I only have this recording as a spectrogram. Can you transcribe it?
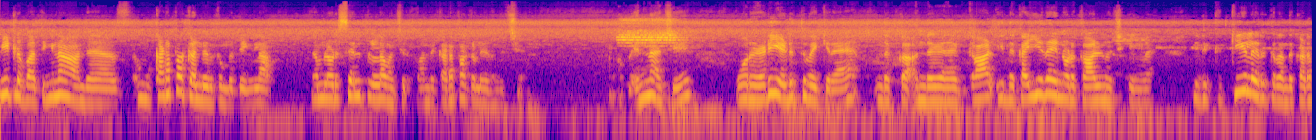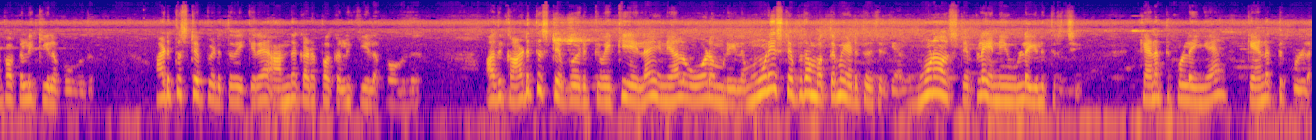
வீட்டில் பார்த்தீங்கன்னா அந்த கடப்பாக்கல் இருக்கும் பார்த்தீங்களா நம்மளோட செல்ஃப்லாம் வச்சுருப்போம். அந்த கடப்பாக்கல் இருந்துச்சு. அப்போ என்னாச்சு? ஒரு அடி எடுத்து வைக்கிறேன். இந்த க அந்த கால் இந்த கையை தான் என்னோடய கால்னு வச்சுக்கோங்களேன். இதுக்கு கீழே இருக்கிற அந்த கடப்பாக்கல் கீழே போகுது. அடுத்த ஸ்டெப் எடுத்து வைக்கிறேன். அந்த கடப்பாக்கல் கீழே போகுது. அதுக்கு அடுத்த ஸ்டெப் எடுக்க வைக்கையில என்னையால் ஓட முடியல. மூணே ஸ்டெப்பு தான் மொத்தமே எடுத்து வச்சுருக்கேன். அந்த மூணாவது ஸ்டெப்பில் என்னை உள்ளே இழுத்துருச்சு. கிணத்துக்குள்ளைங்க கிணத்துக்குள்ளே.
